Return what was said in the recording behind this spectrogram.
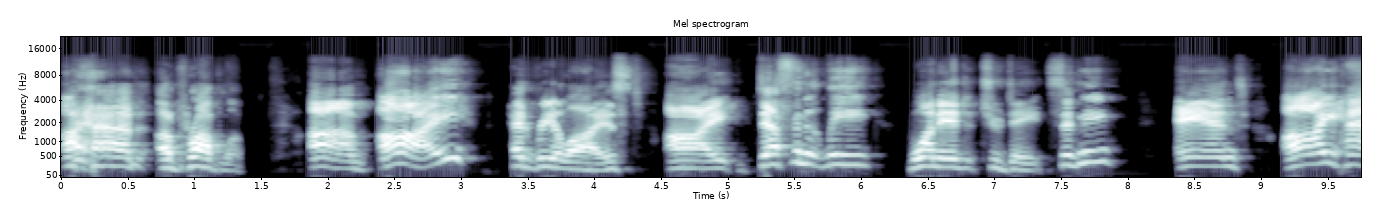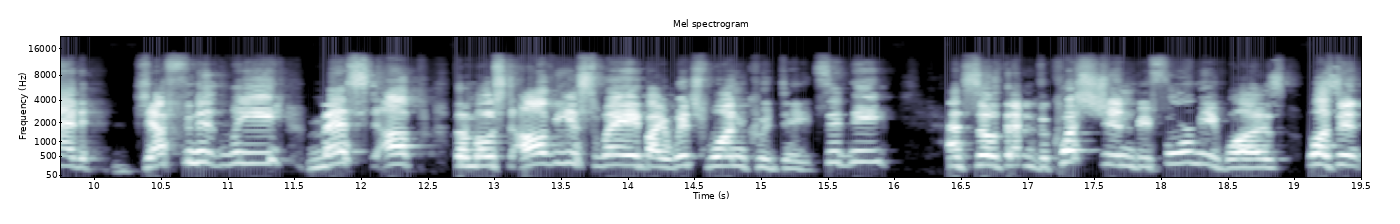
I had a problem. Um, I had realized I definitely wanted to date Sydney, and I had definitely messed up the most obvious way by which one could date Sydney. And so then the question before me was, wasn't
